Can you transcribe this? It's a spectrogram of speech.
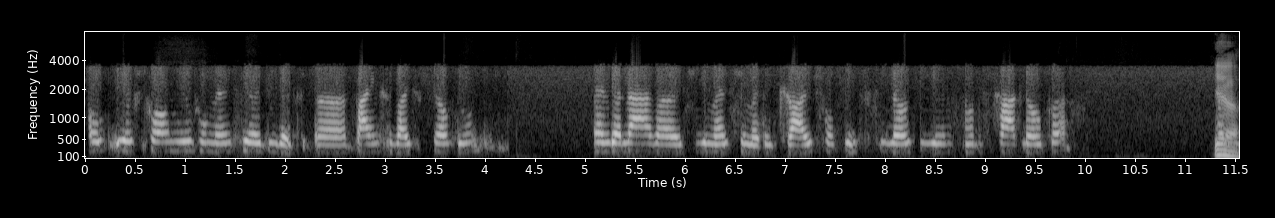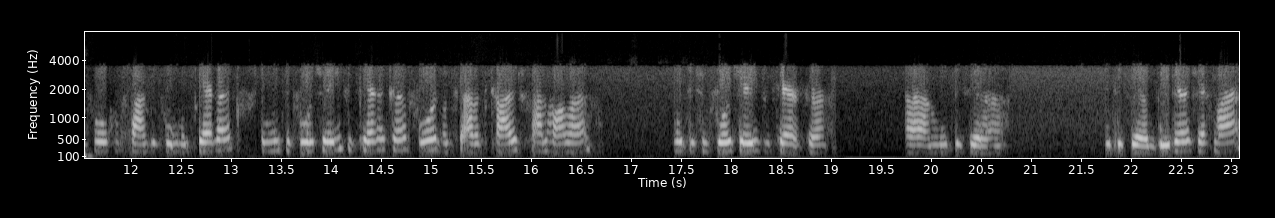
ook eerst gewoon heel veel mensen die dat uh, pijnige bij zichzelf doen. En daarna zie je mensen met een kruis van 20 kilo die door de straat lopen. En Ja. vervolgens gaan ze voor een kerk. Ze moeten voor zeven kerken, voordat ze aan het kruis gaan hangen, moeten ze voor zeven kerken eh, moeten ze, moeten ze bidden, zeg maar.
